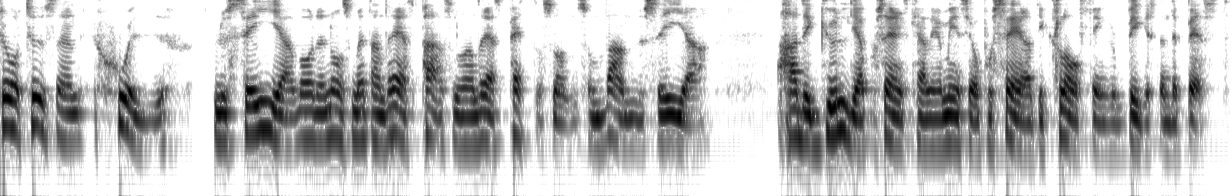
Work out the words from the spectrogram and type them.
2007, Lucia, var det någon som hette Andreas Persson och Andreas Pettersson som vann Lucia. Hade guldiga poseringskallingar minns jag och poserat i Clawfinger Biggest and the Best.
